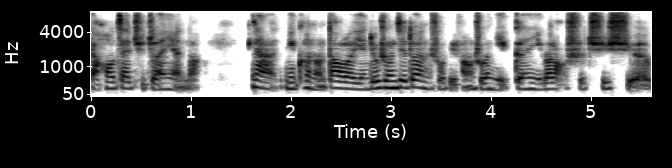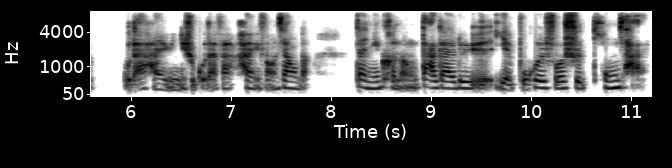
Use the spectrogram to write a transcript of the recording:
然后再去钻研的。那你可能到了研究生阶段的时候，比方说你跟一个老师去学古代汉语，你是古代汉汉语方向的。但你可能大概率也不会说是通才，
